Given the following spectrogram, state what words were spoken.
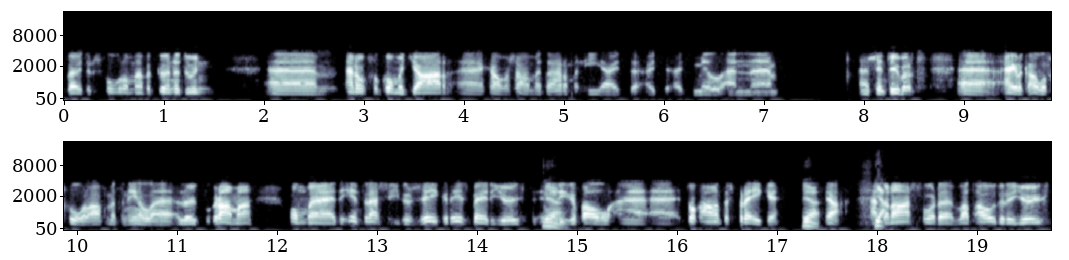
buiten de school om hebben kunnen doen. Ehm, en ook voor komend jaar gaan we samen met de Harmonie uit, uit, uit Mil en, en Sint-Hubert eigenlijk alle scholen af met een heel leuk programma om uh, de interesse die er zeker is bij de jeugd, in ieder geval uh, uh, toch aan te spreken. Ja. Ja. En daarnaast voor de wat oudere jeugd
